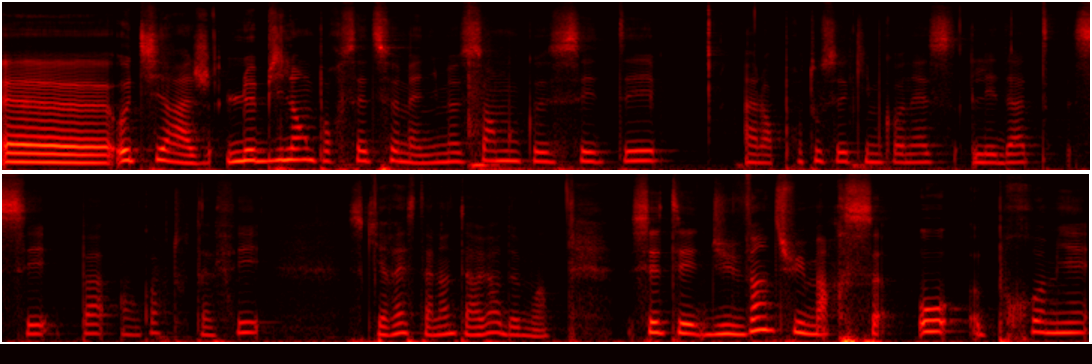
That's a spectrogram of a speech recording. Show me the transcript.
euh, au tirage. Le bilan pour cette semaine, il me semble que c'était alors pour tous ceux qui me connaissent, les dates, c'est pas encore tout à fait ce qui reste à l'intérieur de moi. C'était du 28 mars au 1er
